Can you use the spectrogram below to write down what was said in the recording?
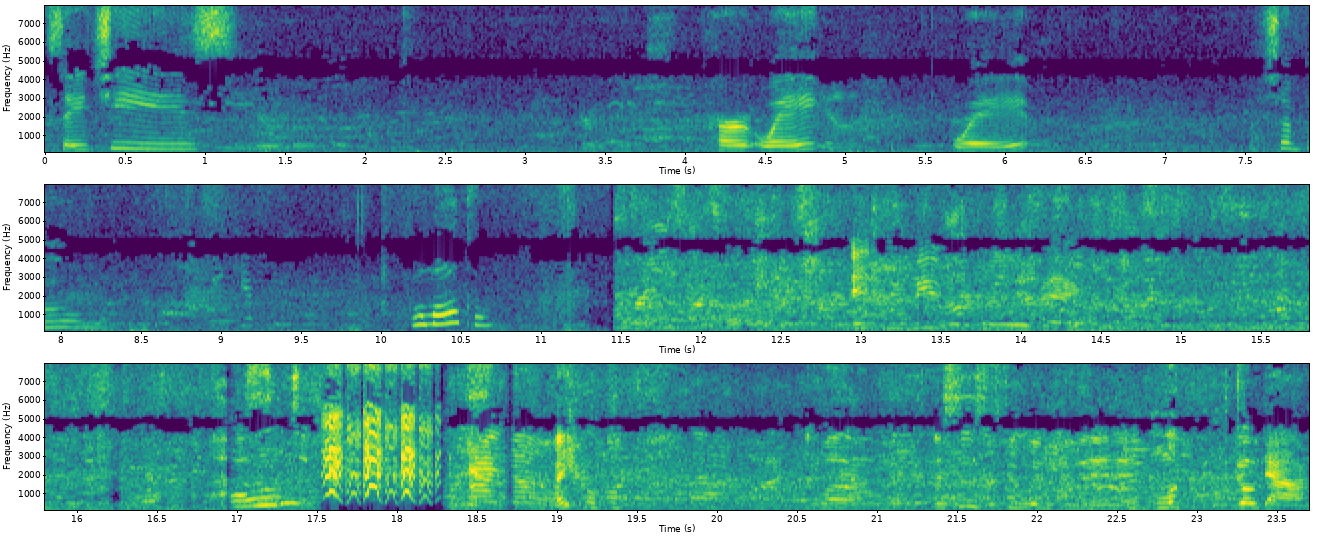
Say cheese. Per, wait. Wait. Shaboom. You're welcome. It would be really big. Oh. I know. Wow, this is too intimidating. Look, go down.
